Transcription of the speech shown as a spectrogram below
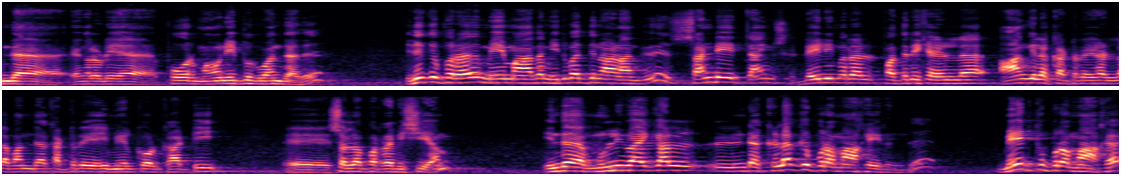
இந்த எங்களுடைய போர் மௌனிப்புக்கு வந்தது. இதுக்கு பிறகு மே மாதம் இருபத்தி நாலாம் தேதி சண்டே டைம்ஸ் டெய்லி மிரல் பத்திரிகைகளில் ஆங்கில கட்டுரைகளில் வந்த கட்டுரையை மேற்கோள் காட்டி சொல்லப்படுற விஷயம். இந்த முள்ளிவாய்க்கால் இந்த கிழக்கு புறமாக இருந்து மேற்கு புறமாக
